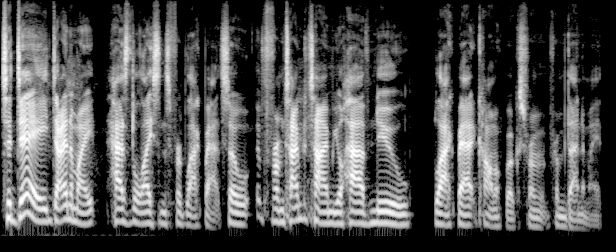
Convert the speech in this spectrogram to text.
today, Dynamite has the license for Black Bat. So from time to time, you'll have new Black Bat comic books from from Dynamite.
